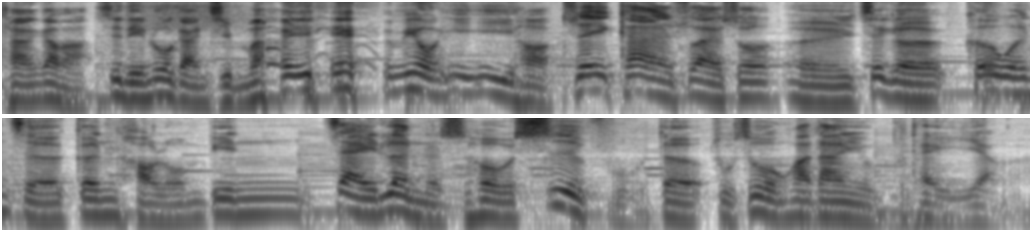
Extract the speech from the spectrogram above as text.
谈干嘛？是联络感情吗？没有意义哈。所以看得出来。说，呃，这个柯文哲跟郝龙斌在任的时候，市府的组织文化当然有不太一样啊。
